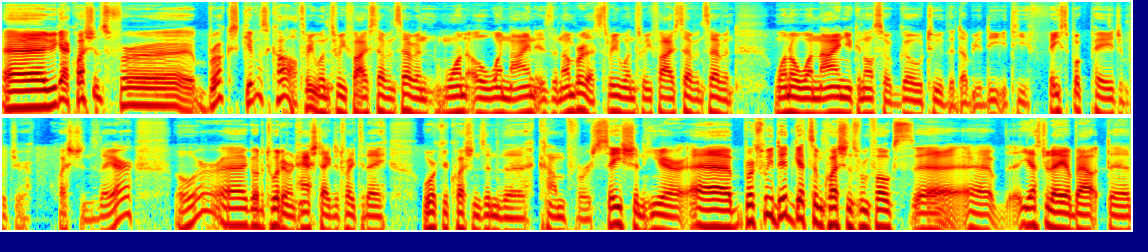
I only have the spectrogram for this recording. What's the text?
Uh, you got questions for Brooks? Give us a call. 313 577 1019 is the number. That's 313 577 1019. You can also go to the WDET Facebook page and put your questions there, or uh, go to Twitter and hashtag Detroit Today. Work your questions into the conversation here. Uh, Brooks, we did get some questions from folks uh, uh yesterday about uh,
